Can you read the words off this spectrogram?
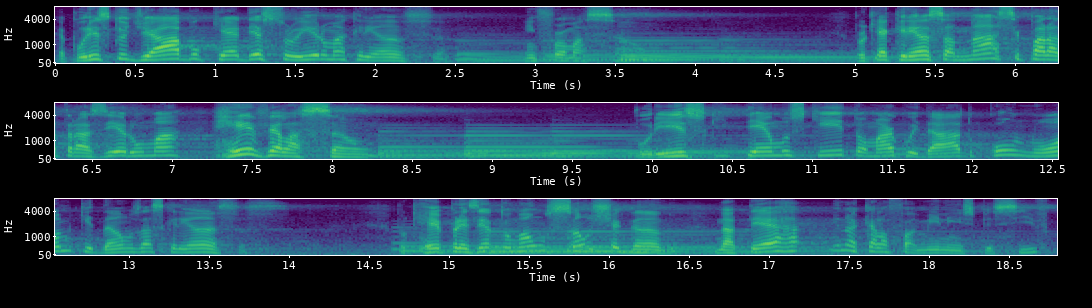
É por isso que o diabo quer destruir uma criança em formação. Porque a criança nasce para trazer uma revelação. Por isso que temos que tomar cuidado com o nome que damos às crianças. Porque representa uma unção chegando na terra e naquela família em específico.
